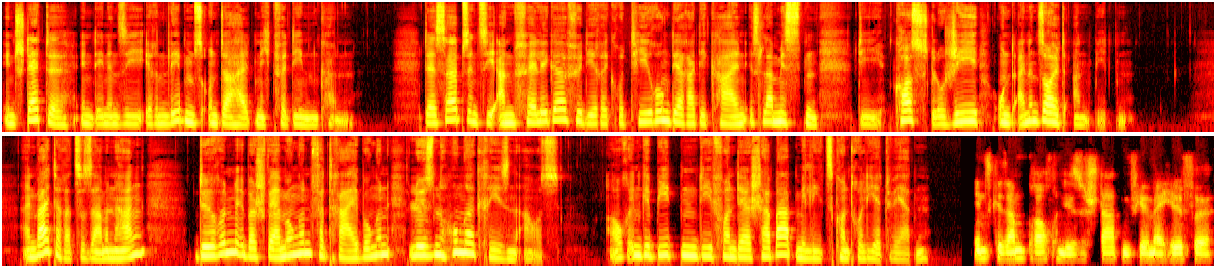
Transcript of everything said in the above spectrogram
in Städte, in denen sie ihren Lebensunterhalt nicht verdienen können. Deshalb sind sie anfälliger für die Rekrutierung der radikalen Islamisten, die Kost, Logis und einen Sold anbieten. Ein weiterer Zusammenhang Dürren, Überschwemmungen, Vertreibungen lösen Hungerkrisen aus, auch in Gebieten, die von der Shabab-Miliz kontrolliert werden. Insgesamt brauchen diese Staaten viel mehr Hilfe,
